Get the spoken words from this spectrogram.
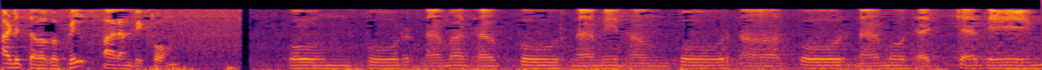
அடுத்த வகுப்பில் ஆரம்பிப்போம். ஓம் போர் நமத போர் நமிதம் போர் நமுதச்சதேம்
